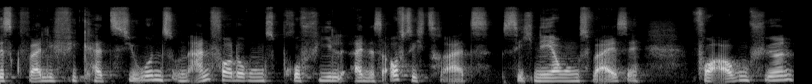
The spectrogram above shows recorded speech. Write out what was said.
das Qualifikations- und Anforderungsprofil eines Aufsichtsrats sich näherungsweise vor Augen führen.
